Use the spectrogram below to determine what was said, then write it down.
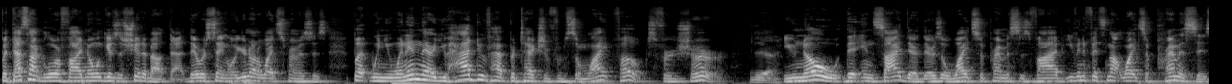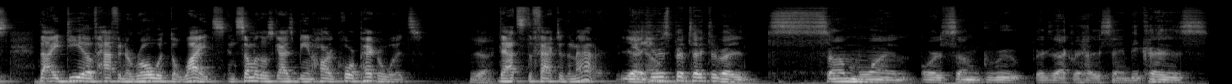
But that's not glorified. No one gives a shit about that. They were saying, "Oh, you're not a white supremacist." But when you went in there, you had to have had protection from some white folks for sure. Yeah. You know that inside there, there's a white supremacist vibe. Even if it's not white supremacist, the idea of having to roll with the whites and some of those guys being hardcore Peckerwoods, Yeah. that's the fact of the matter. Yeah, you he was protected by someone or some group, exactly how you're saying, because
